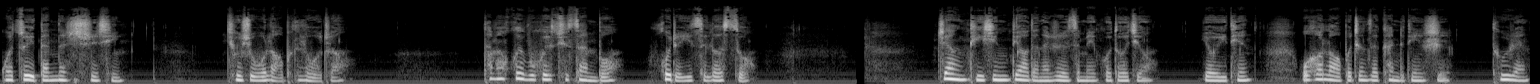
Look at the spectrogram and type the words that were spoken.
我最担心的事情，就是我老婆的裸照。他们会不会去散播，或者以此勒索？这样提心吊胆的日子没过多久，有一天，我和老婆正在看着电视，突然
